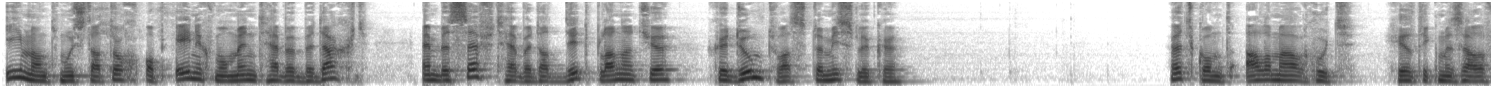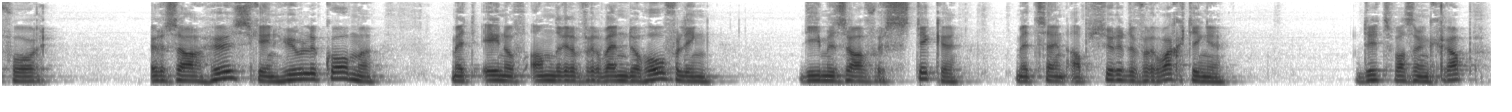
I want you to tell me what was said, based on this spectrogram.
Iemand moest dat toch op enig moment hebben bedacht en beseft hebben dat dit plannetje gedoemd was te mislukken. Het komt allemaal goed, hield ik mezelf voor. Er zou heus geen huwelijk komen met een of andere verwende hoveling die me zou verstikken met zijn absurde verwachtingen. Dit was een grap.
